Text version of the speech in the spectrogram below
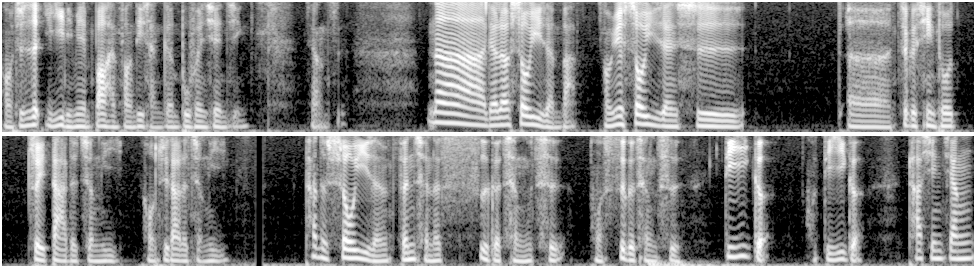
哦，就是这一亿里面包含房地产跟部分现金这样子。那聊聊受益人吧哦，因为受益人是呃这个信托最大的争议哦，最大的争议，他的受益人分成了四个层次哦，四个层次。第一个哦，第一个，他先将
